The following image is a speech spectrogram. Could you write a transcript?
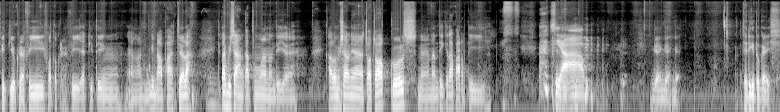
videografi fotografi editing yang mungkin apa aja lah. Kita bisa angkat semua nanti ya. Kalau misalnya cocok goals nah nanti kita party. Siap. Enggak enggak enggak. Jadi gitu guys.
